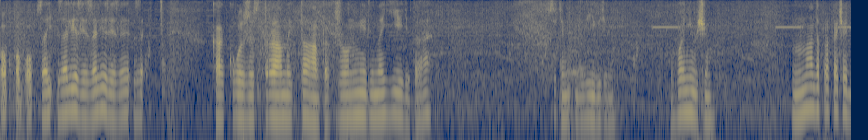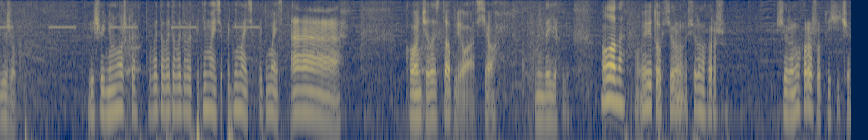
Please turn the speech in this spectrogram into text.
оп, оп, оп. За, залезли, залезли, залезли. Какой же странный танк. Как же он медленно едет, а? С этим двигателем. Вонючим. Надо прокачать движок. Еще немножко. Давай, давай, давай, давай. Поднимайся, поднимайся, поднимайся. А, -а, -а. Кончилось топливо. Все. Не доехали. Ну ладно, это все все равно хорошо. Все равно хорошо, тысяча.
